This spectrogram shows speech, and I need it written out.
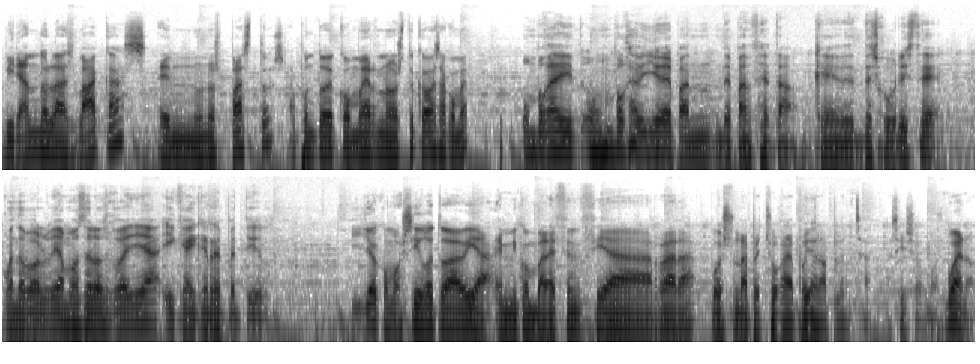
mirando las vacas en unos pastos, a punto de comernos. ¿Tú qué vas a comer? Un bocadillo, un bocadillo de, pan, de panceta que descubriste cuando volvíamos de los Goya y que hay que repetir. Y yo, como sigo todavía en mi convalecencia rara, pues una pechuga de pollo a la plancha. Así somos. Bueno,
